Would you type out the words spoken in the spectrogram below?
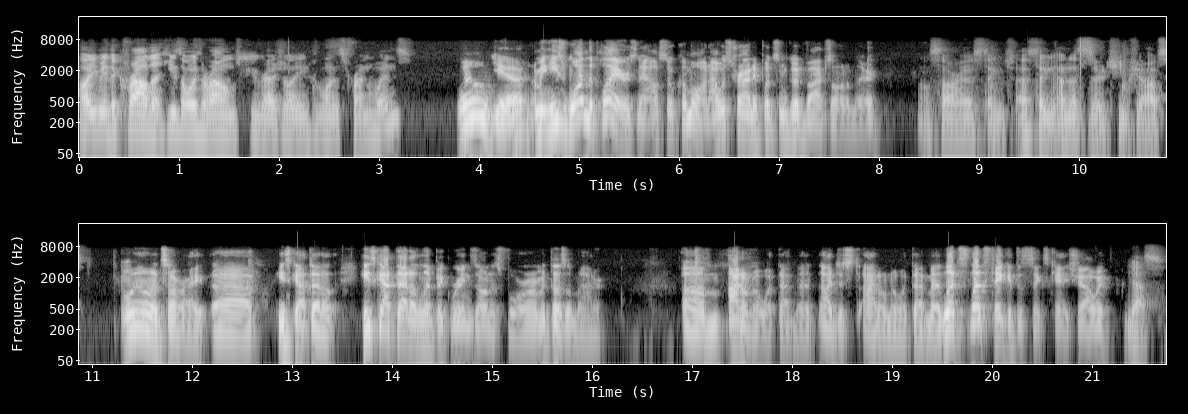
oh, you mean the crowd that he's always around congratulating when his friend wins? Well, yeah. I mean, he's won the players now, so come on. I was trying to put some good vibes on him there. Oh, sorry. I was taking I was taking unnecessary cheap shots. Well, that's all right. Uh, he's got that. He's got that Olympic rings on his forearm. It doesn't matter. Um, I don't know what that meant. I just I don't know what that meant. Let's let's take it to six K, shall we? Yes.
